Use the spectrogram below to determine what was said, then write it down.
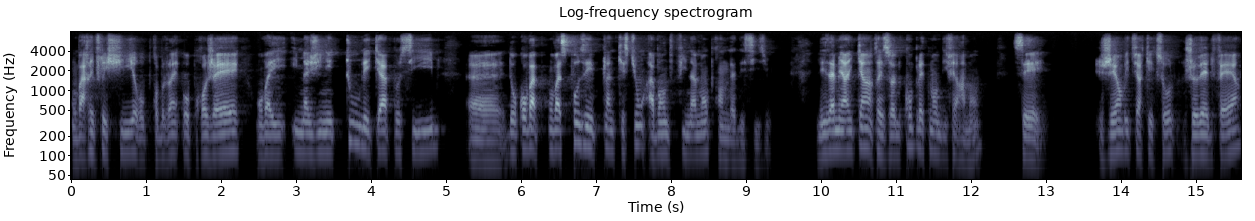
on va réfléchir au, projet, au projet, on va imaginer tous les cas possibles. Euh, donc on va, on va se poser plein de questions avant de finalement prendre la décision. Les Américains raisonnent complètement différemment. C'est j'ai envie de faire quelque chose, je vais le faire,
